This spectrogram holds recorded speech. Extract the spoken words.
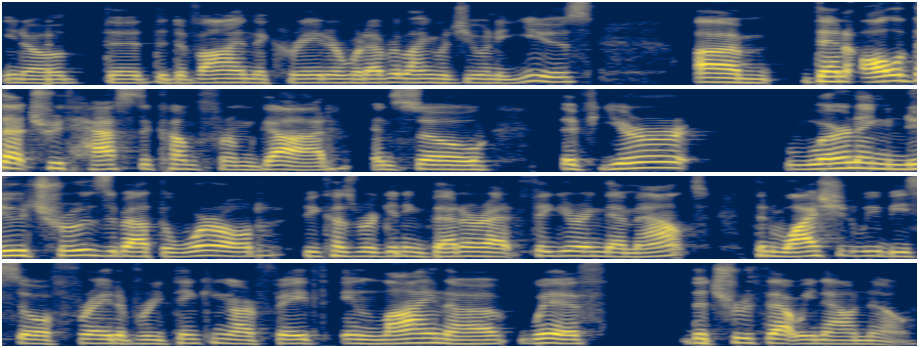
you know the the divine the creator whatever language you want to use um, then all of that truth has to come from God. And so if you're learning new truths about the world because we're getting better at figuring them out, then why should we be so afraid of rethinking our faith in line of with the truth that we now know?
